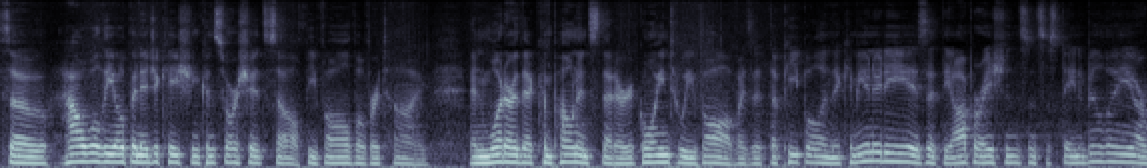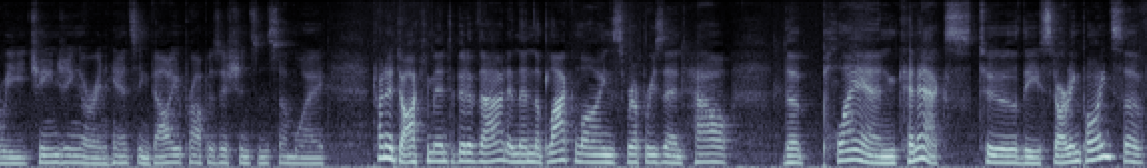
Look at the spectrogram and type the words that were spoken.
So how will the Open Education Consortia itself evolve over time? And what are the components that are going to evolve? Is it the people in the community? Is it the operations and sustainability? Are we changing or enhancing value propositions in some way? Trying to document a bit of that. And then the black lines represent how the plan connects to the starting points of,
